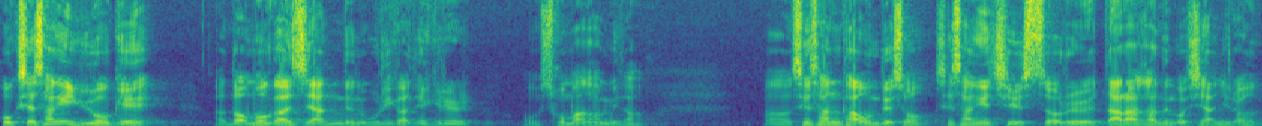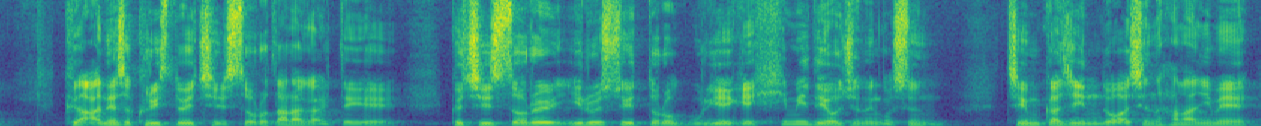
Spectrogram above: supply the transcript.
혹 세상의 유혹에 넘어가지 않는 우리가 되기를 소망합니다. 어, 세상 가운데서 세상의 질서를 따라가는 것이 아니라 그 안에서 그리스도의 질서로 따라갈 때에 그 질서를 이룰 수 있도록 우리에게 힘이 되어주는 것은 지금까지 인도하신 하나님의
